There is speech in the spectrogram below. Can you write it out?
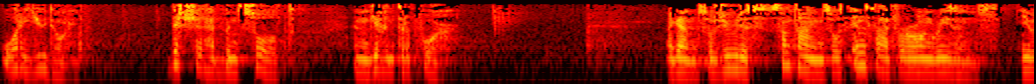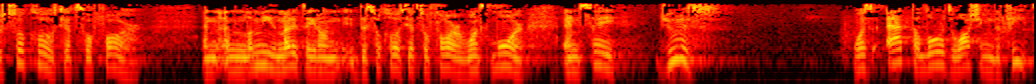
What are you doing? This should have been sold and given to the poor. Again, so Judas sometimes was inside for the wrong reasons. He was so close yet so far. And, and let me meditate on the so close yet so far once more and say, Judas was at the Lord's washing the feet.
